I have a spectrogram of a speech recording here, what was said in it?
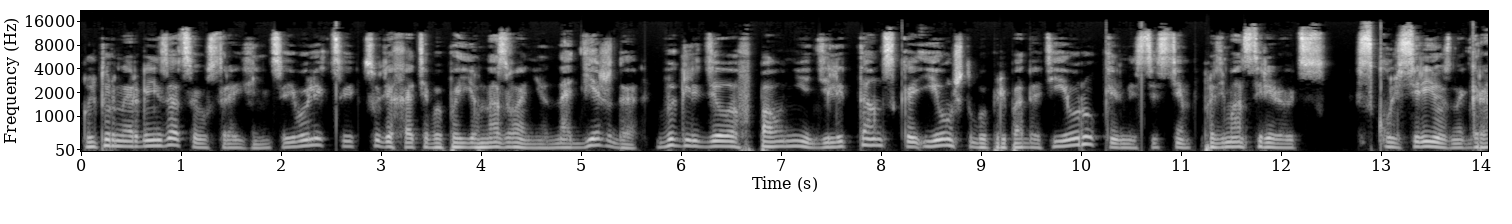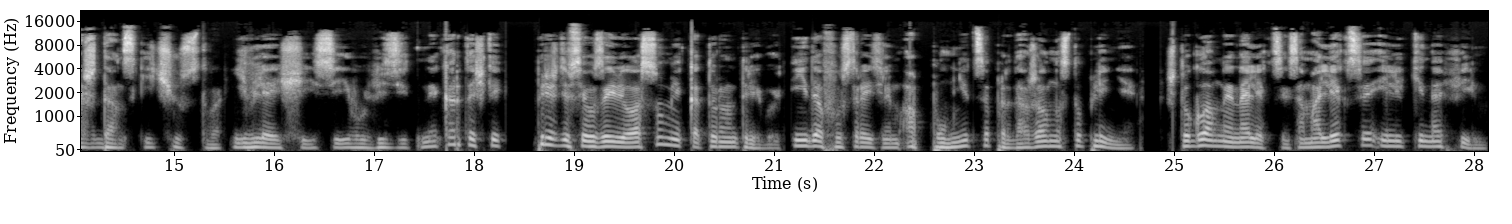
Культурная организация, устроительница его лекции, судя хотя бы по ее названию «Надежда», выглядела вполне дилетантской, и он, чтобы преподать ей урок и вместе с тем продемонстрировать сколь серьезны гражданские чувства, являющиеся его визитной карточкой, прежде всего заявил о сумме, которую он требует, и, не дав устроителям опомниться, продолжал наступление, что главное на лекции, сама лекция или кинофильм.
